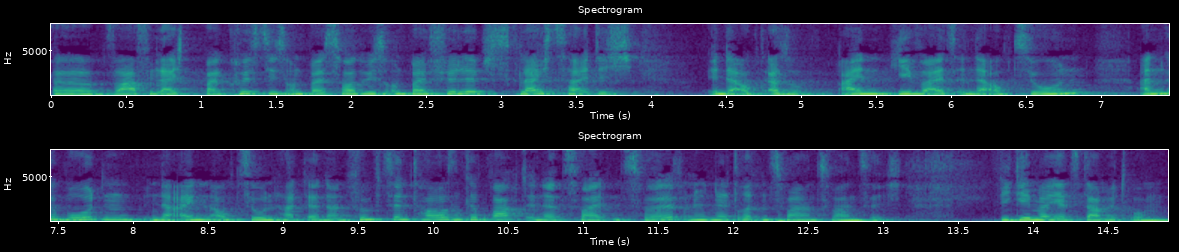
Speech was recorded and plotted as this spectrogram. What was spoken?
äh, war vielleicht bei Christie's und bei Sotheby's und bei Philips gleichzeitig in der, also ein, jeweils in der Auktion angeboten. In der einen Auktion hat er dann 15.000 gebracht, in der zweiten 12 und in der dritten 22. Wie gehen wir jetzt damit um?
